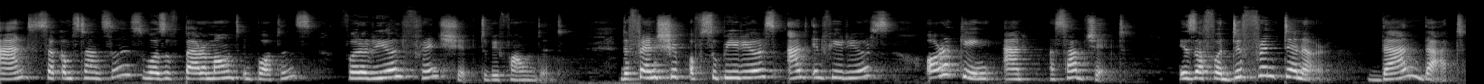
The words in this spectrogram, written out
and circumstances was of paramount importance for a real friendship to be founded. The friendship of superiors and inferiors, or a king and a subject, is of a different tenor than that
